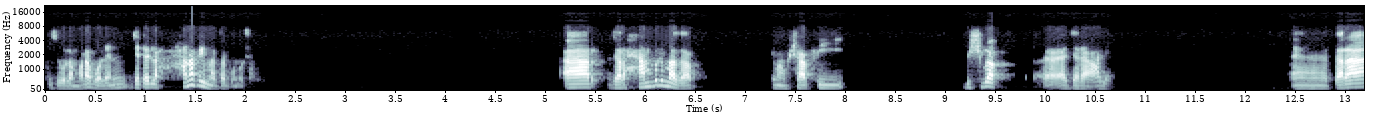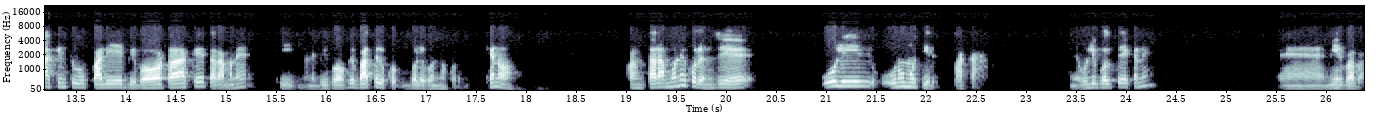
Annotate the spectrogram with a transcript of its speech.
কিছু উলামারা বলেন যেটা হলো হানাফি মাজাব অনুসারে। আর যারা হাম্বুলি মাজাব ইমাম শাফি, বেশিরভাগ যারা আলেম তারা কিন্তু পালিয়ে বিবাহটাকে তারা মানে কি মানে বিবাহকে বাতিল বলে গণ্য করেন। কেন? কারণ তারা মনে করেন যে উলির অনুমতির টাকা। উলি বলতে এখানে মেয়ের বাবা।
